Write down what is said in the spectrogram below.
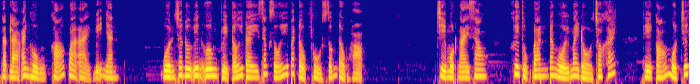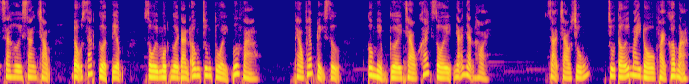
Thật là anh hùng khó qua ải mỹ nhân. Buồn cho đôi uyên ương vì tới đây rắc rối bắt đầu phủ xuống đầu họ. Chỉ một ngày sau, khi Thục Đoan đang ngồi may đồ cho khách, thì có một chiếc xe hơi sang trọng đậu sát cửa tiệm rồi một người đàn ông trung tuổi bước vào. Theo phép lịch sự, cô mỉm cười chào khách rồi nhã nhặn hỏi. Dạ chào chú, chú tới may đồ phải không ạ?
